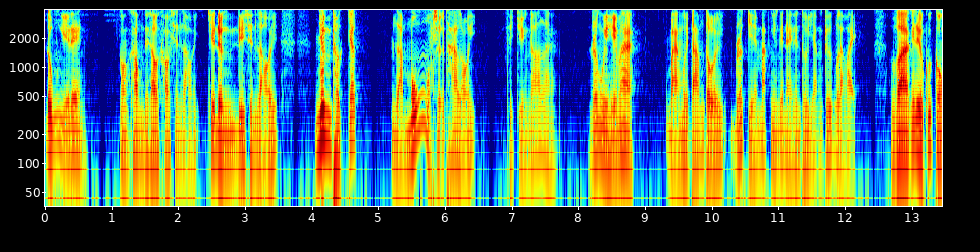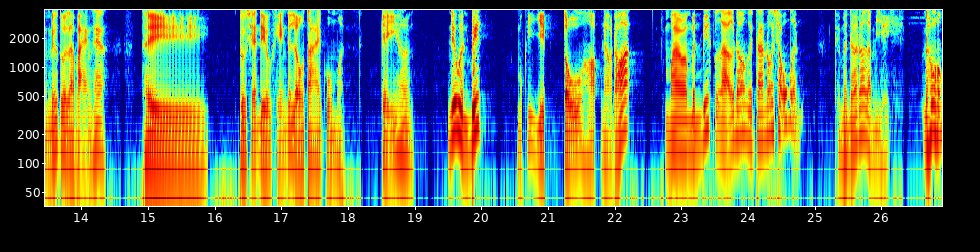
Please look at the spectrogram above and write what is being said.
Đúng nghĩa đen. Còn không thì thôi, khỏi xin lỗi. Chứ đừng đi xin lỗi. Nhưng thực chất là muốn một sự tha lỗi, thì chuyện đó là rất nguy hiểm ha. Bạn 18 tuổi, rất dễ mắc những cái này nên tôi dặn trước là vậy. Và cái điều cuối cùng, nếu tôi là bạn ha, thì tôi sẽ điều khiển cái lỗ tai của mình kỹ hơn. Nếu mình biết một cái dịp tụ họp nào đó mà mình biết là ở đó người ta nói xấu mình. Thì mình ở đó làm gì? Đúng không?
